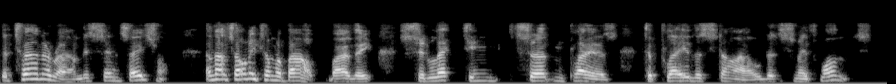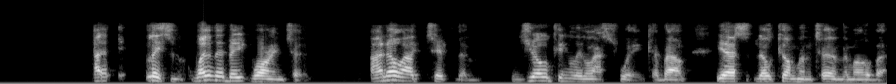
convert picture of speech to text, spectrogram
The turnaround is sensational. And that's only come about by the selecting certain players to play the style that Smith wants. I, listen, when they beat Warrington, I know I tipped them jokingly last week about, yes, they'll come and turn them over.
